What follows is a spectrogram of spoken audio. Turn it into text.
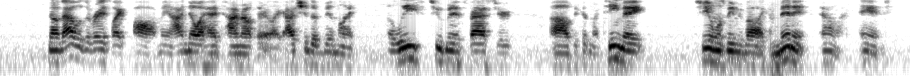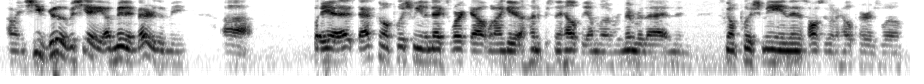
now that was a race like, oh man, I know I had time out there. Like I should have been like at least two minutes faster uh, because my teammate, she almost beat me by like a minute. And I'm like, man, I mean, she's good, but she ain't a minute better than me. Uh, but yeah, that, that's gonna push me in the next workout when I get 100 percent healthy. I'm gonna remember that, and then it's gonna push me, and then it's also gonna help her as well.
